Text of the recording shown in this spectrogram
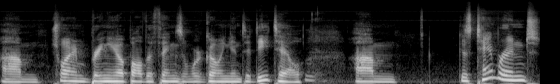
Um, that's why i'm bringing up all the things and we're going into detail. Because tamarind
